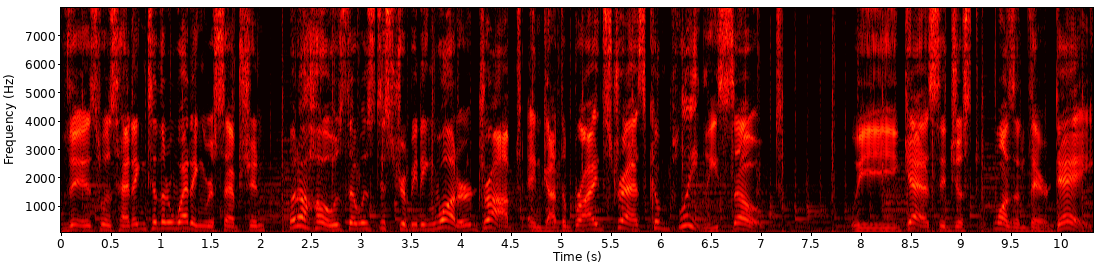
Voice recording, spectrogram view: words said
This was heading to their wedding reception, but a hose that was distributing water dropped and got the bride's dress completely soaked. We guess it just wasn't their day.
